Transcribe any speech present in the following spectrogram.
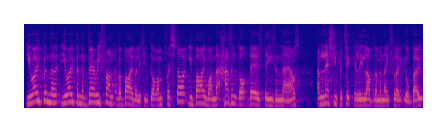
You open, the, you open the very front of a Bible if you've got one. For a start, you buy one that hasn't got theirs, these, and nows, unless you particularly love them and they float your boat.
